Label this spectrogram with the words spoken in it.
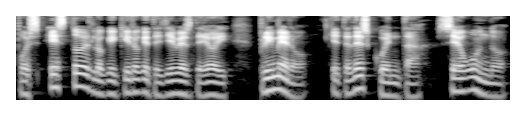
Pues esto es lo que quiero que te lleves de hoy. Primero, que te des cuenta. Segundo,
